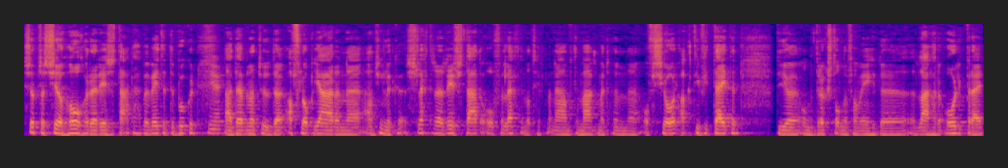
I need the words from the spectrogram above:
substantieel hogere resultaten hebben weten te boeken. Ja. Nou, daar hebben natuurlijk de afgelopen jaren eh, aanzienlijk eh, slechtere resultaten overlegd. En dat heeft met name te maken met hun offshore activiteiten, die onder druk stonden vanwege de lagere olieprijs.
